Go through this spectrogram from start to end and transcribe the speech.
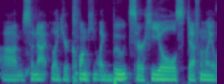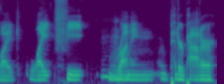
Um, so not like you're clunking like boots or heels, definitely like light feet Mhm. running, pitter patter,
